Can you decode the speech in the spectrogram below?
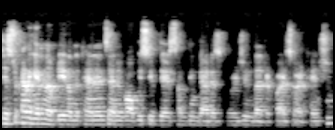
just to kind of get an update on the tenants and if obviously if there's something that is urgent that requires our attention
